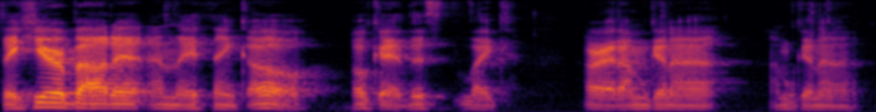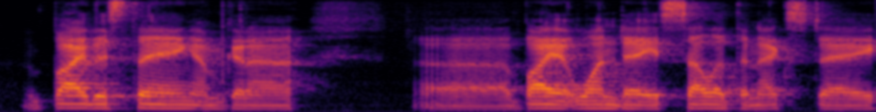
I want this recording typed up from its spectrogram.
they hear about it and they think, oh, okay, this like, all right, I'm gonna I'm gonna buy this thing, I'm gonna uh, buy it one day, sell it the next day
